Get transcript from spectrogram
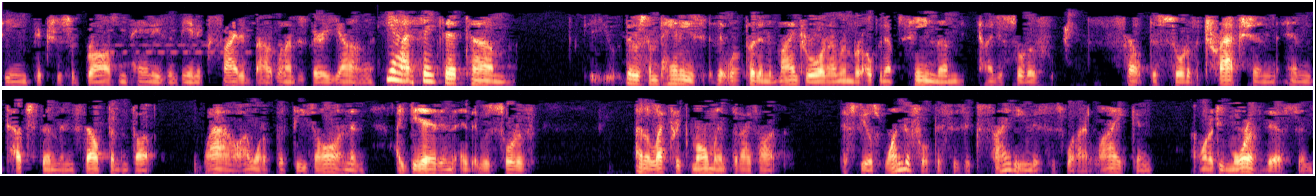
seeing pictures of bras and panties and being excited about it when I was very young. Yeah, I think that um, there were some panties that were put into my drawer, and I remember opening up, seeing them, and I just sort of felt this sort of attraction and touched them and felt them and thought, "Wow, I want to put these on," and I did, and it was sort of an electric moment that I thought, "This feels wonderful. This is exciting. This is what I like," and I want to do more of this. And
